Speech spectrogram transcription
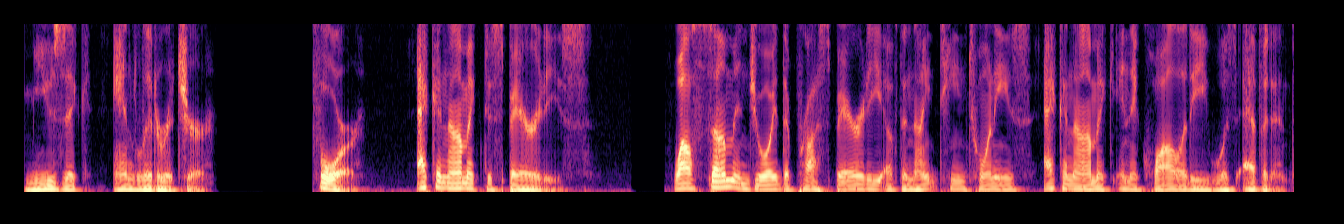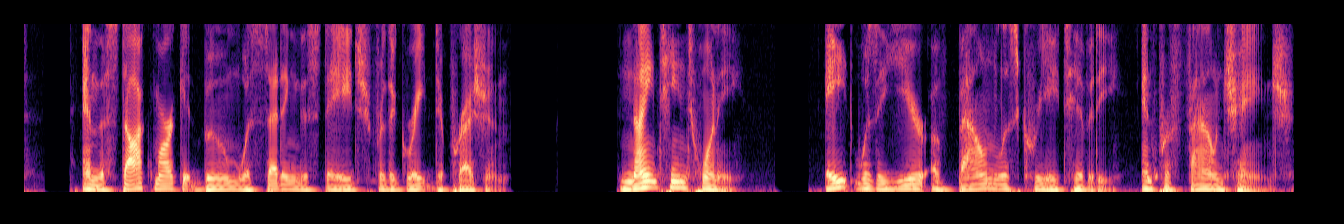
music, and literature. 4. Economic disparities. While some enjoyed the prosperity of the 1920s, economic inequality was evident, and the stock market boom was setting the stage for the Great Depression. 1920. Eight was a year of boundless creativity and profound change.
